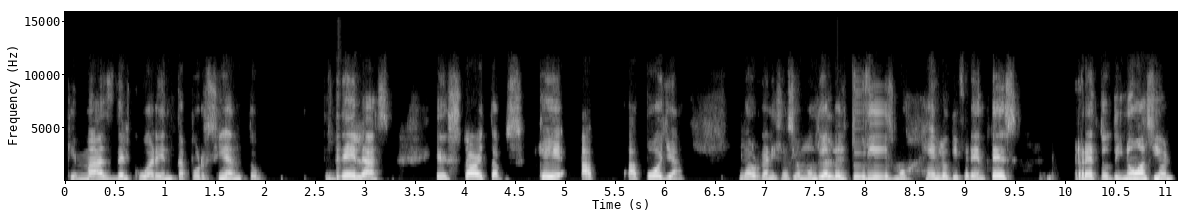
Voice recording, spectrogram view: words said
que más del 40% de las startups que apoya la Organización Mundial del Turismo en los diferentes retos de innovación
